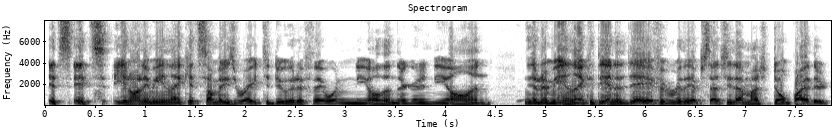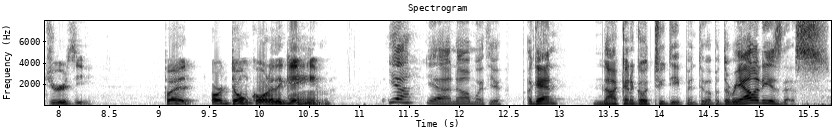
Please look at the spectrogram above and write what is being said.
it's it's you know what I mean? Like it's somebody's right to do it if they want to kneel, then they're going to kneel and you know what I mean? Like at the end of the day, if it really upsets you that much, don't buy their jersey. But or don't go to the game. Yeah, yeah, no, I'm with you. Again, not going to go too deep into it, but the reality is this.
